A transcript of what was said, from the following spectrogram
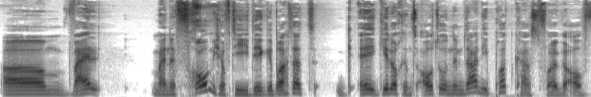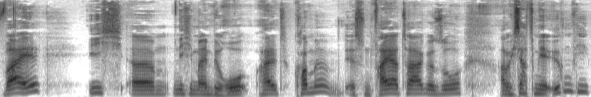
ähm, weil meine Frau mich auf die Idee gebracht hat, ey, geh doch ins Auto und nimm da die Podcast-Folge auf, weil ich ähm, nicht in mein Büro halt komme. Es sind Feiertage so. Aber ich dachte mir irgendwie,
